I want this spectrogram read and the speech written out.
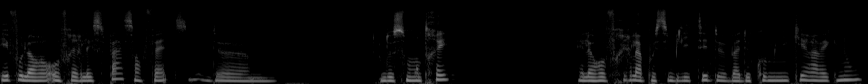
et il faut leur offrir l'espace en fait de, se montrer et leur offrir la possibilité de, bah, communiquer avec nous,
